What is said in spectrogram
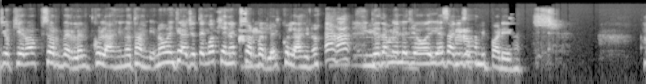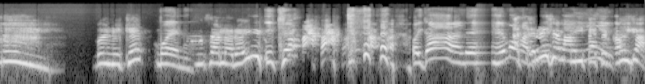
Yo quiero absorberle el colágeno también. No, mentira, yo tengo a quien absorberle el colágeno. yo también le llevo 10 años Pero- a mi pareja. Ay, bueno, ¿y qué? Bueno, Vamos a hablar hoy. ¿y qué? Oigan, dejemos. Aterrice, mamita. ater- Oiga,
